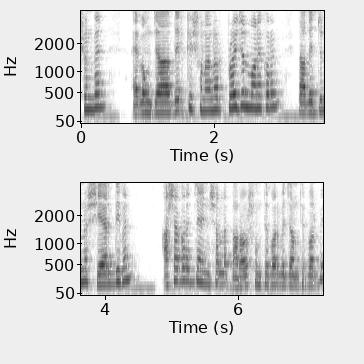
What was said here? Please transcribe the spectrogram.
শুনবেন এবং যাদেরকে শোনানোর প্রয়োজন মনে করেন, তাদের জন্য শেয়ার দিবেন। আশা করা যায় ইনশাল্লাহ তারাও শুনতে পারবে, জানতে পারবে।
